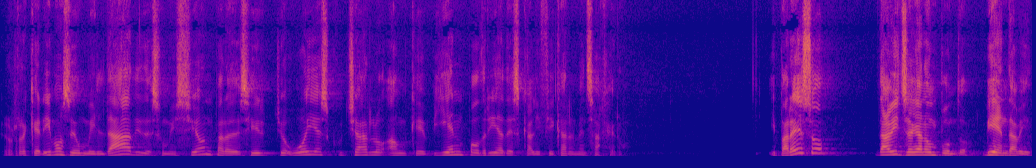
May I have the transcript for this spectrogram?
Pero requerimos de humildad y de sumisión para decir, yo voy a escucharlo aunque bien podría descalificar el mensajero. Y para eso, David llega a un punto. Bien, David.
